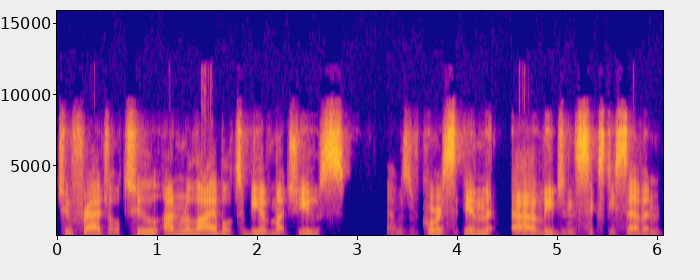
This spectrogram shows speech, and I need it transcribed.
too fragile, too unreliable to be of much use. That was, of course, in uh, Legion 67.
